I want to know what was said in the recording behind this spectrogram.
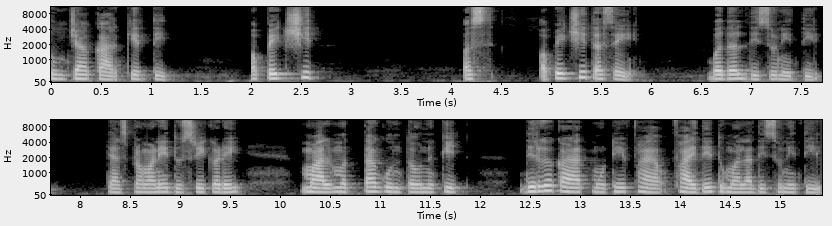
तुमच्या कारकिर्दीत अपेक्षित अस अपेक्षित असे बदल दिसून येतील. त्याचप्रमाणे दुसरीकडे मालमत्ता गुंतवणुकीत दीर्घकाळात मोठे फाय फायदे तुम्हाला दिसून येतील.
